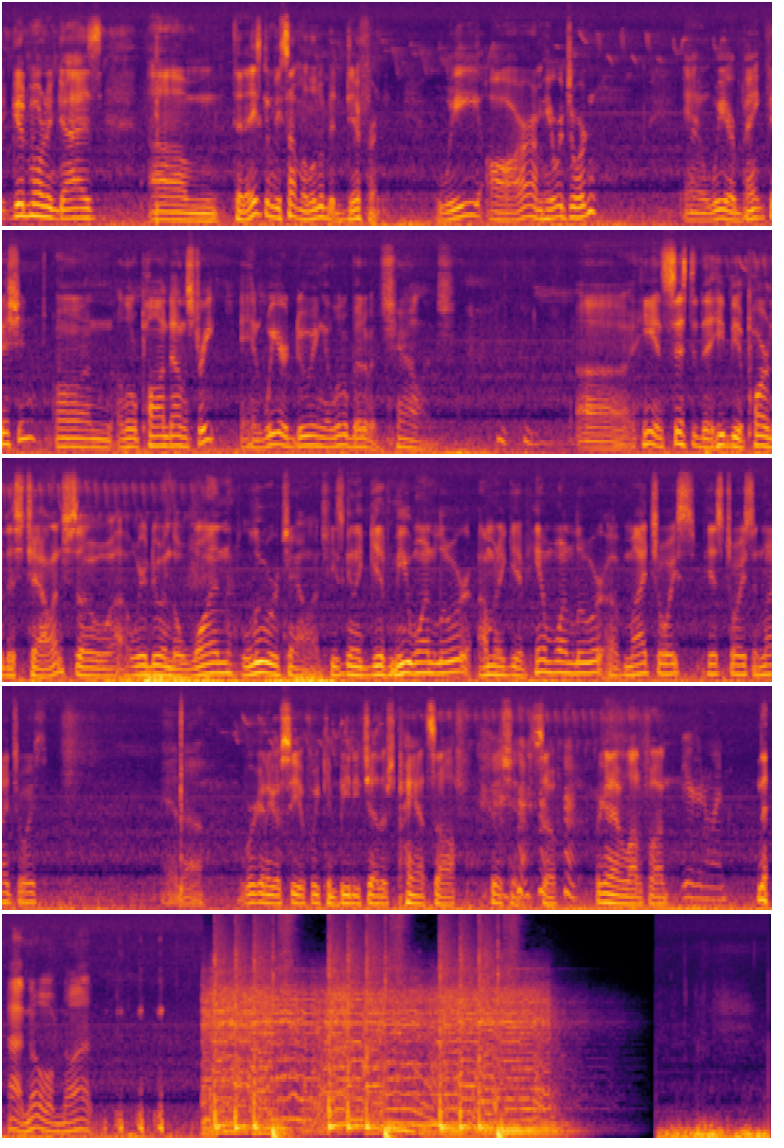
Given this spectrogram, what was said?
Good morning, guys. Um, today's going to be something a little bit different. We are, I'm here with Jordan, and we are bank fishing on a little pond down the street, and we are doing a little bit of a challenge. Uh, he insisted that he'd be a part of this challenge, so uh, we're doing the one lure challenge. He's going to give me one lure, I'm going to give him one lure of my choice, his choice, and my choice. And uh, we're gonna go see if we can beat each other's pants off fishing. So we're gonna have a lot of fun. You're gonna win. Nah, no, I'm not.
